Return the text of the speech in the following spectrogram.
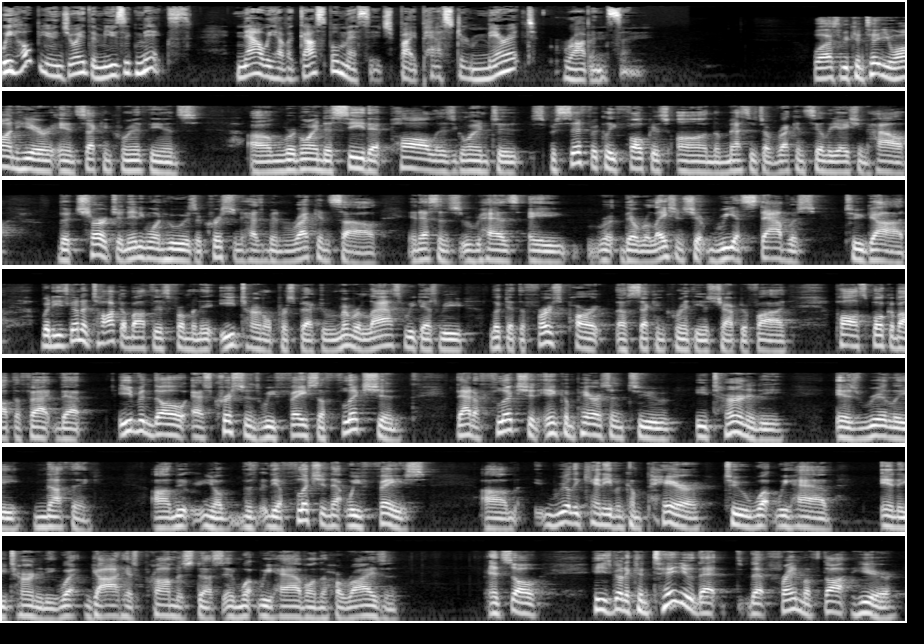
We hope you enjoyed the music mix. Now we have a gospel message by Pastor Merritt Robinson. Well, as we continue on here in Second Corinthians, um, we're going to see that Paul is going to specifically focus on the message of reconciliation, how the church and anyone who is a Christian has been reconciled, in essence, has a their relationship reestablished to God. But he's going to talk about this from an eternal perspective. Remember last week as we looked at the first part of Second Corinthians chapter five, Paul spoke about the fact that even though as Christians we face affliction, that affliction in comparison to eternity is really nothing. Um, you know, the, the, affliction that we face um, really can't even compare to what we have in eternity, what God has promised us and what we have on the horizon. And so he's going to continue that, that frame of thought here.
